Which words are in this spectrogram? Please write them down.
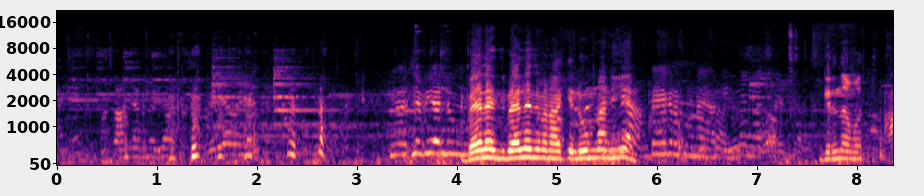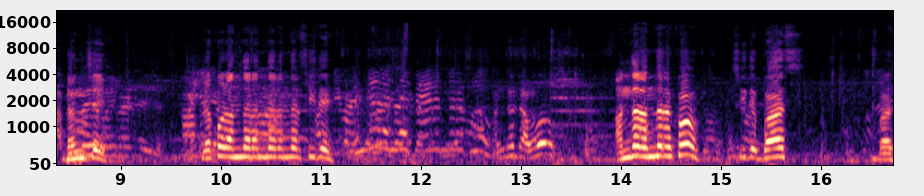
ये लूँगी बैलेंस बैलेंस बना के लूमना नहीं है। गिरना मत ढंग से। रखो अंदर अंदर अंदर सीधे। अंदर अंदर रखो सीधे बस। बस।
